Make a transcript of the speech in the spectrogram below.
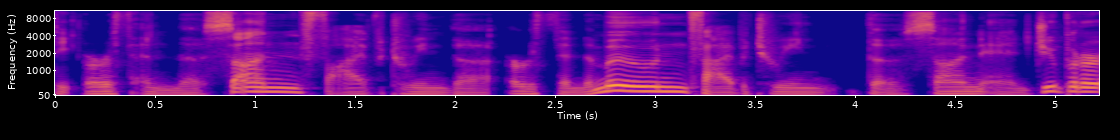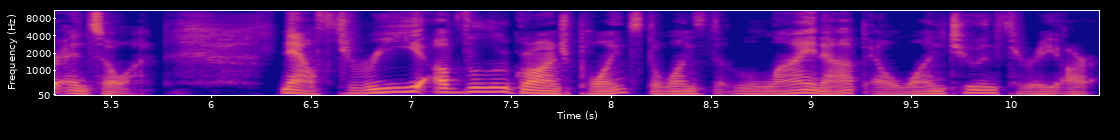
the Earth and the Sun, five between the Earth and the Moon, five between the Sun and Jupiter, and so on. Now, three of the Lagrange points, the ones that line up, L1, 2, and 3, are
